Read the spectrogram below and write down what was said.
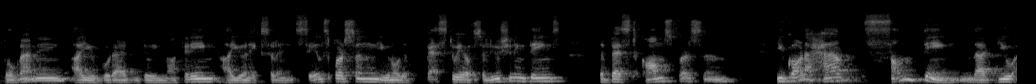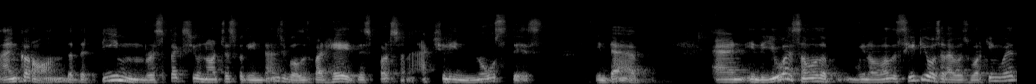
programming? Are you good at doing marketing? Are you an excellent salesperson? You know the best way of solutioning things, the best comms person. You got to have something that you anchor on that the team respects you not just for the intangibles, but hey, this person actually knows this in depth. And in the US, some of the, you know, one of the CTOs that I was working with,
